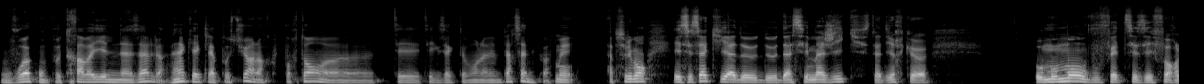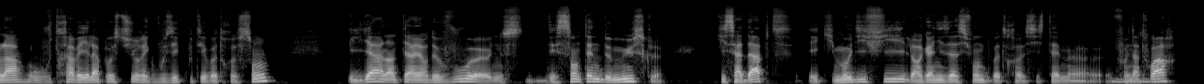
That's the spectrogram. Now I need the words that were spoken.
on voit qu'on peut travailler le nasal rien qu'avec la posture, alors que pourtant, euh, tu es, exactement la même personne. Quoi. Oui, absolument. Et c'est ça qui a d'assez magique. C'est-à-dire que au moment où vous faites ces efforts-là, où vous travaillez la posture et que vous écoutez votre son, il y a à l'intérieur de vous euh, des centaines de muscles qui s'adaptent et qui modifient l'organisation de votre système euh, mmh phonatoire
